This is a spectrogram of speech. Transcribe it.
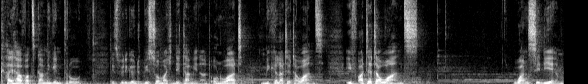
Kai Havertz coming in through, it's really going to be so much determinant on what Mikel Arteta wants. If Arteta wants one CDM,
